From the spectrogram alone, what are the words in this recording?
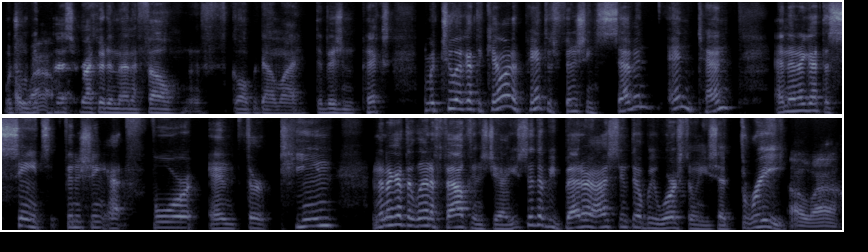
which oh, will wow. be the best record in the NFL if go up and down my division picks. Number two, I got the Carolina Panthers finishing 7 and 10. And then I got the Saints finishing at 4 and 13. And then I got the Atlanta Falcons, Jay. You said they'd be better. I think they'll be worse than you said three. Oh wow.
